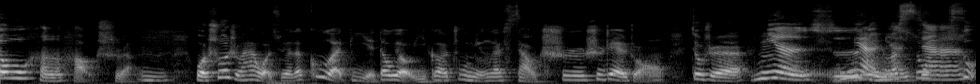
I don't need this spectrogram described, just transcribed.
都很好吃，嗯，我说实话，我觉得各地都有一个著名的小吃，是这种，就是面食面什么酥酥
